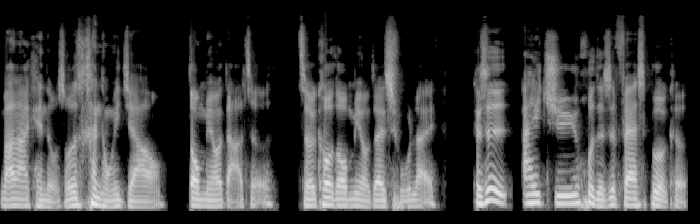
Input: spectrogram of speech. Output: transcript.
Mala Candles，我是看同一家哦，都没有打折，折扣都没有再出来。可是 IG 或者是 Facebook，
